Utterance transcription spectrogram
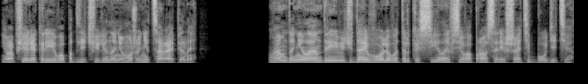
И вообще лекари его подлечили, на нем уже не царапины». «Вам, Данила Андреевич, дай волю, вы только силой все вопросы решать и будете»,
